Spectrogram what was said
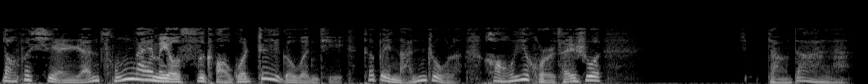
老婆显然从来没有思考过这个问题，她被难住了，好一会儿才说：“长大了，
